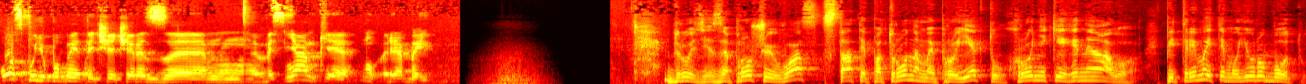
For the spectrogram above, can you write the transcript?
оспою побити, чи через е, веснянки. Ну, рябий. Друзі, запрошую вас стати патронами проєкту Хроніки Генеалога. Підтримайте мою роботу.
